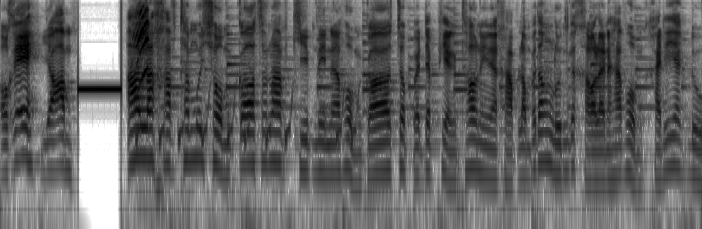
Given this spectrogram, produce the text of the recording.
โอเค ยอม เอาละครับท่านผู้ชมก็สำหรับคลิปนี้นะผมก็จบไปแต่เพียงเท่านี้นะครับเราไม่ต้องลุ้นกับเขาแล้วนะครับผมใครที่อยากดู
